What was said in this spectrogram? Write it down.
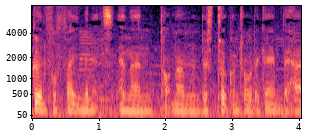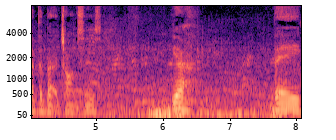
good for 30 minutes and then Tottenham just took control of the game. They had the better chances. Yeah, they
